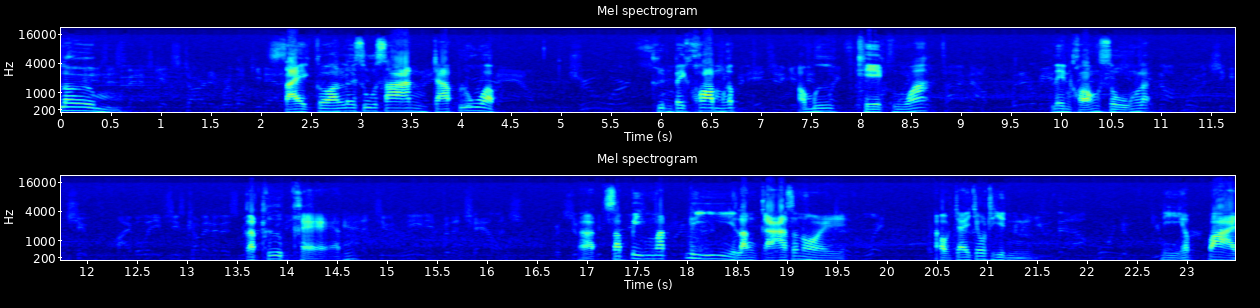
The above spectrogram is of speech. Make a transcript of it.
เริ่ม Match gets started. We're looking at ใส่ก่อนเลยซูซาน จับรวบ true words ขึ้นไปคอมครับ เอามือเคกหัว เล่นของสูงล้ว off more than she can chew. I believe she's coming to this กระทืบแขนอะสปริงมัดดีลังกาซะหน่อย เอาใจเจ้าถิ่นนี่ครับป้าย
